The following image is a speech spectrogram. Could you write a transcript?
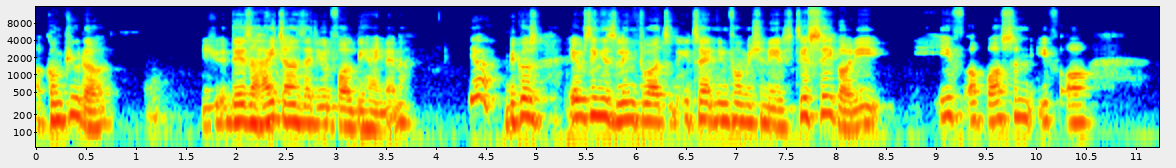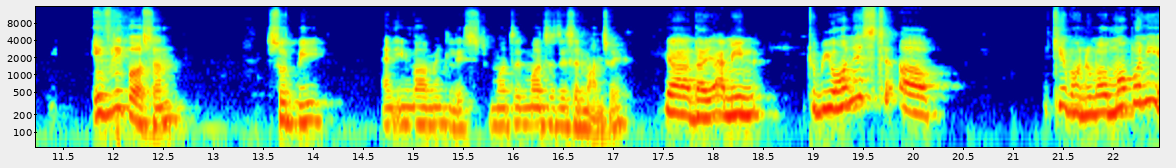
a computer there is a high chance that you'll fall behind होइन या because everything is linked towards it's an information age. त्यसै गरी if a person if a every person should be an environmentalist. म चाहिँ म चाहिँ त्यसरी मान्छु है। या दाइ I mean to be honest के भन्नु भयो म पनि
